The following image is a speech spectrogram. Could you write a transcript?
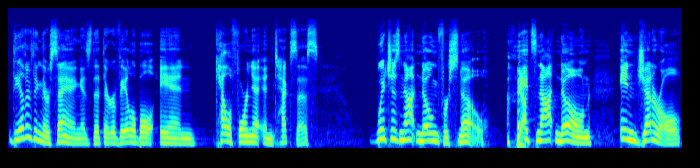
The other thing they're saying is that they're available in California and Texas, which is not known for snow. Yeah. it's not known in general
